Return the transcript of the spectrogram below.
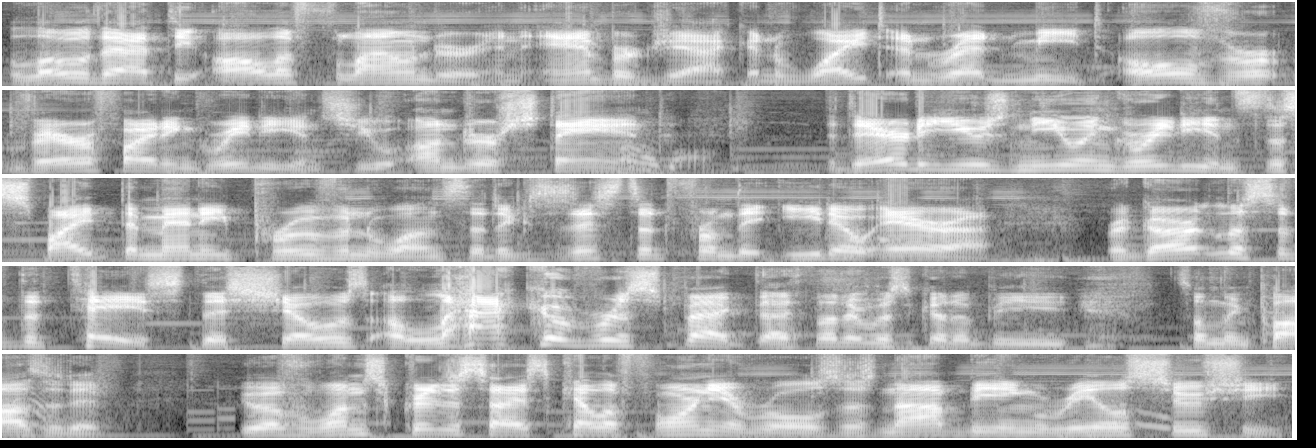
Below that, the olive flounder and amberjack and white and red meat, all ver verified ingredients you understand. To dare to use new ingredients despite the many proven ones that existed from the Edo era. Regardless of the taste, this shows a lack of respect. I thought it was going to be something positive. You have once criticized California rolls as not being real sushi.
